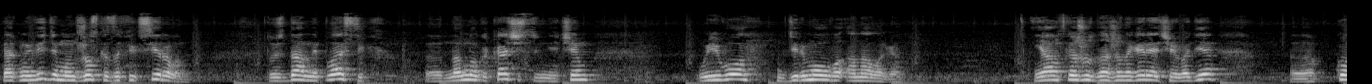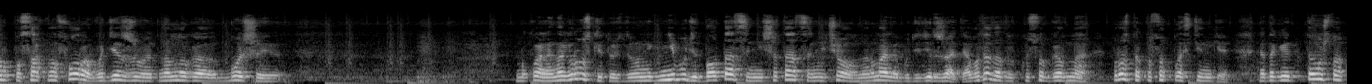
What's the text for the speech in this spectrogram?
Как мы видим, он жестко зафиксирован. То есть данный пластик э, намного качественнее, чем у его дерьмового аналога. Я вам скажу, даже на горячей воде э, корпус аквафора выдерживает намного больше буквально нагрузки, то есть он не- будет болтаться, не шататься, ничего, он нормально будет держать. А вот этот вот кусок говна, просто кусок пластинки, это говорит о том, что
